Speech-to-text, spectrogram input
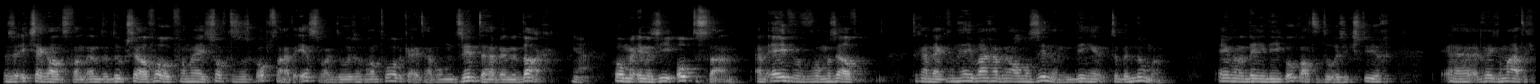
Dus ik zeg altijd van, en dat doe ik zelf ook, van hey, s ochtends als ik opsta, het eerste wat ik doe is een verantwoordelijkheid hebben om zin te hebben in de dag. Ja. Gewoon mijn energie op te staan. En even voor mezelf te gaan denken van, hé, hey, waar heb ik nou allemaal zin in? Dingen te benoemen. Een van de dingen die ik ook altijd doe, is ik stuur uh, regelmatig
